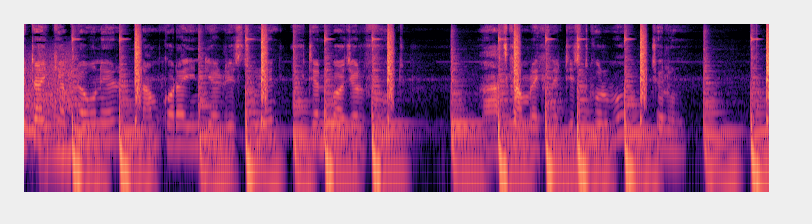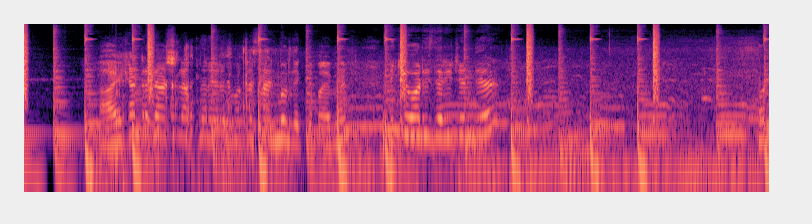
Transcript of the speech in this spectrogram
এটাই ক্যাপটাউনের নাম করা ইন্ডিয়ান রেস্টুরেন্ট ইটান বাজার ফুড আজকে আমরা এখানে টেস্ট করব। চলুন। এখানটাতে আসলে আপনারা এরকম একটা সাইনবোর্ড দেখতে পাবেন। নিকি what is the written there what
